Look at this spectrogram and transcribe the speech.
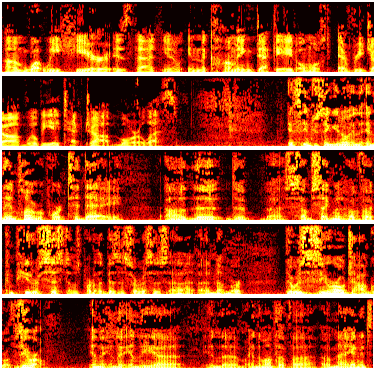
um, what we hear is that, you know, in the coming decade, almost every job will be a tech job, more or less. It's interesting, you know, in, in the employment report today, uh, the the uh, subsegment of uh, computer systems, part of the business services uh, uh, number, there was zero job growth, zero, in the in the in the uh, in the in the month of uh, May, and it's.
